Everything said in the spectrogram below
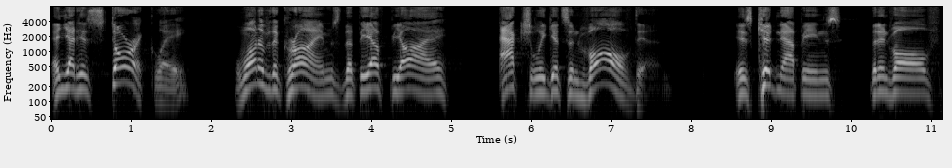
And yet, historically, one of the crimes that the FBI actually gets involved in is kidnappings that involve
